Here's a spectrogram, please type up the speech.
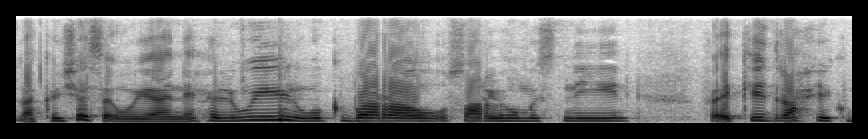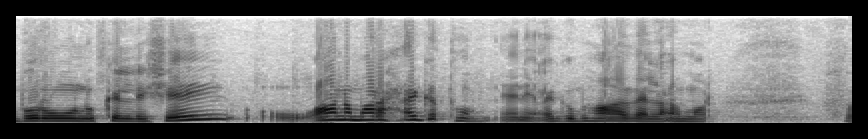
لكن شو أسوي يعني؟ حلوين وكبروا وصار لهم سنين فأكيد راح يكبرون وكل شيء وأنا ما راح اقطهم يعني عقب هذا العمر. ف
